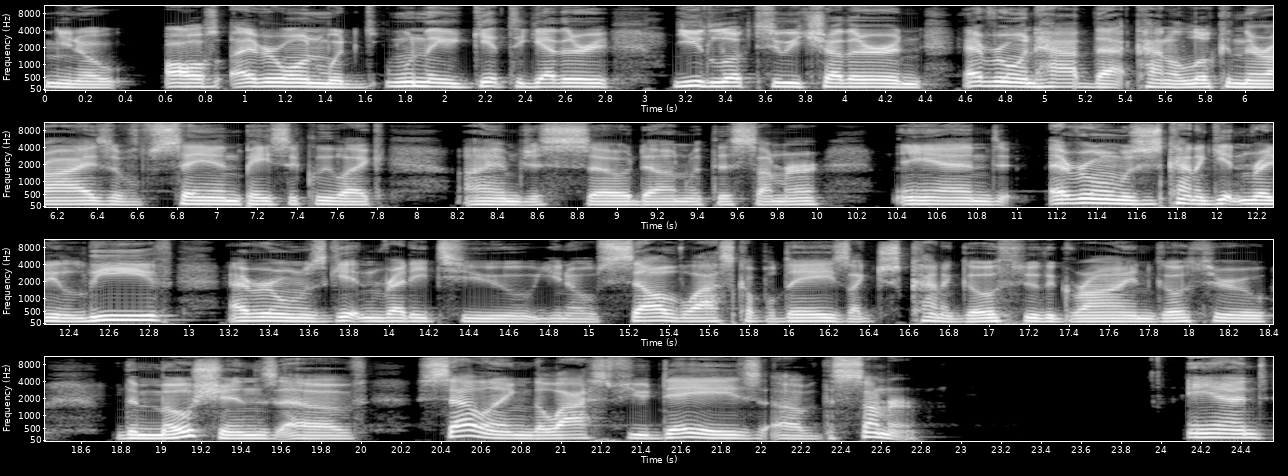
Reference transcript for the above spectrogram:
you know, all everyone would when they get together you'd look to each other and everyone had that kind of look in their eyes of saying basically like i am just so done with this summer. And everyone was just kind of getting ready to leave. Everyone was getting ready to you know sell the last couple days like just kind of go through the grind go through the motions of selling the last few days of the summer. And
